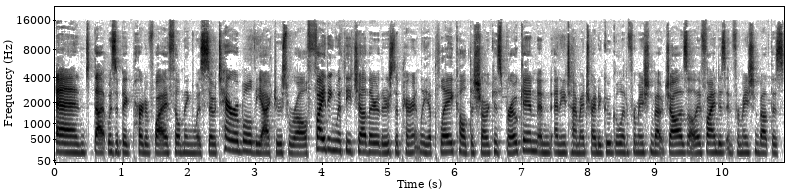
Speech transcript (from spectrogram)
and that was a big part of why filming was so terrible. The actors were all fighting with each other. There's apparently a play called "The Shark Is Broken," and anytime I try to Google information about Jaws, all I find is information about this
